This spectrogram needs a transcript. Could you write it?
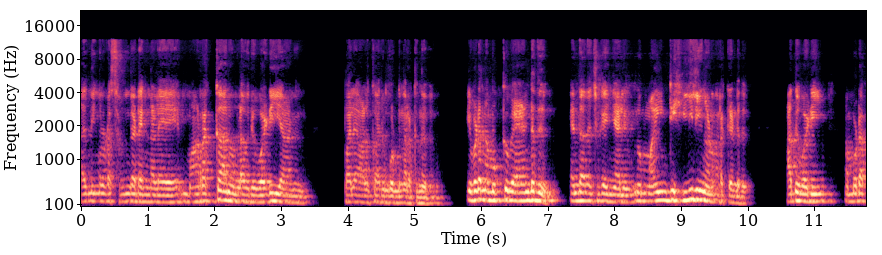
അത് നിങ്ങളുടെ സങ്കടങ്ങളെ മറക്കാനുള്ള ഒരു വഴിയാണ് പല ആൾക്കാരും കൊണ്ടു നടക്കുന്നത്. ഇവിടെ നമുക്ക് വേണ്ടത് എന്താണെന്ന് വെച്ച് കഴിഞ്ഞാൽ ഒരു മൈൻഡ് ഹീലിംഗ് ആണ് നടക്കേണ്ടത്. അതുവഴി നമ്മുടെ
